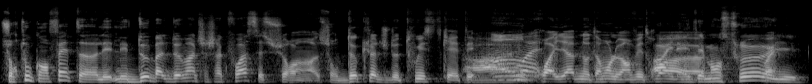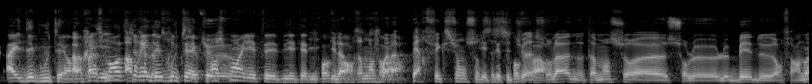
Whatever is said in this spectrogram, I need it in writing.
Surtout qu'en fait, les, les deux balles de match à chaque fois, c'est sur, un- sur deux clutches de twist qui a été Ah, ouais. incroyable, notamment le 1v3. Ah, il a été monstrueux. ouais. Il... Ah, il dégoûtait. On Après, va pas se il- mentir, après, il le truc, dégoûtait. c'est que Franchement, il était, il était il, trop il a fort. vraiment joué à la perfection sur ces situations-là, notamment sur, sur le, le B de Inferno.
